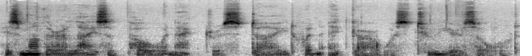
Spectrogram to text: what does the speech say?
His mother, Eliza Poe, an actress, died when Edgar was two years old.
